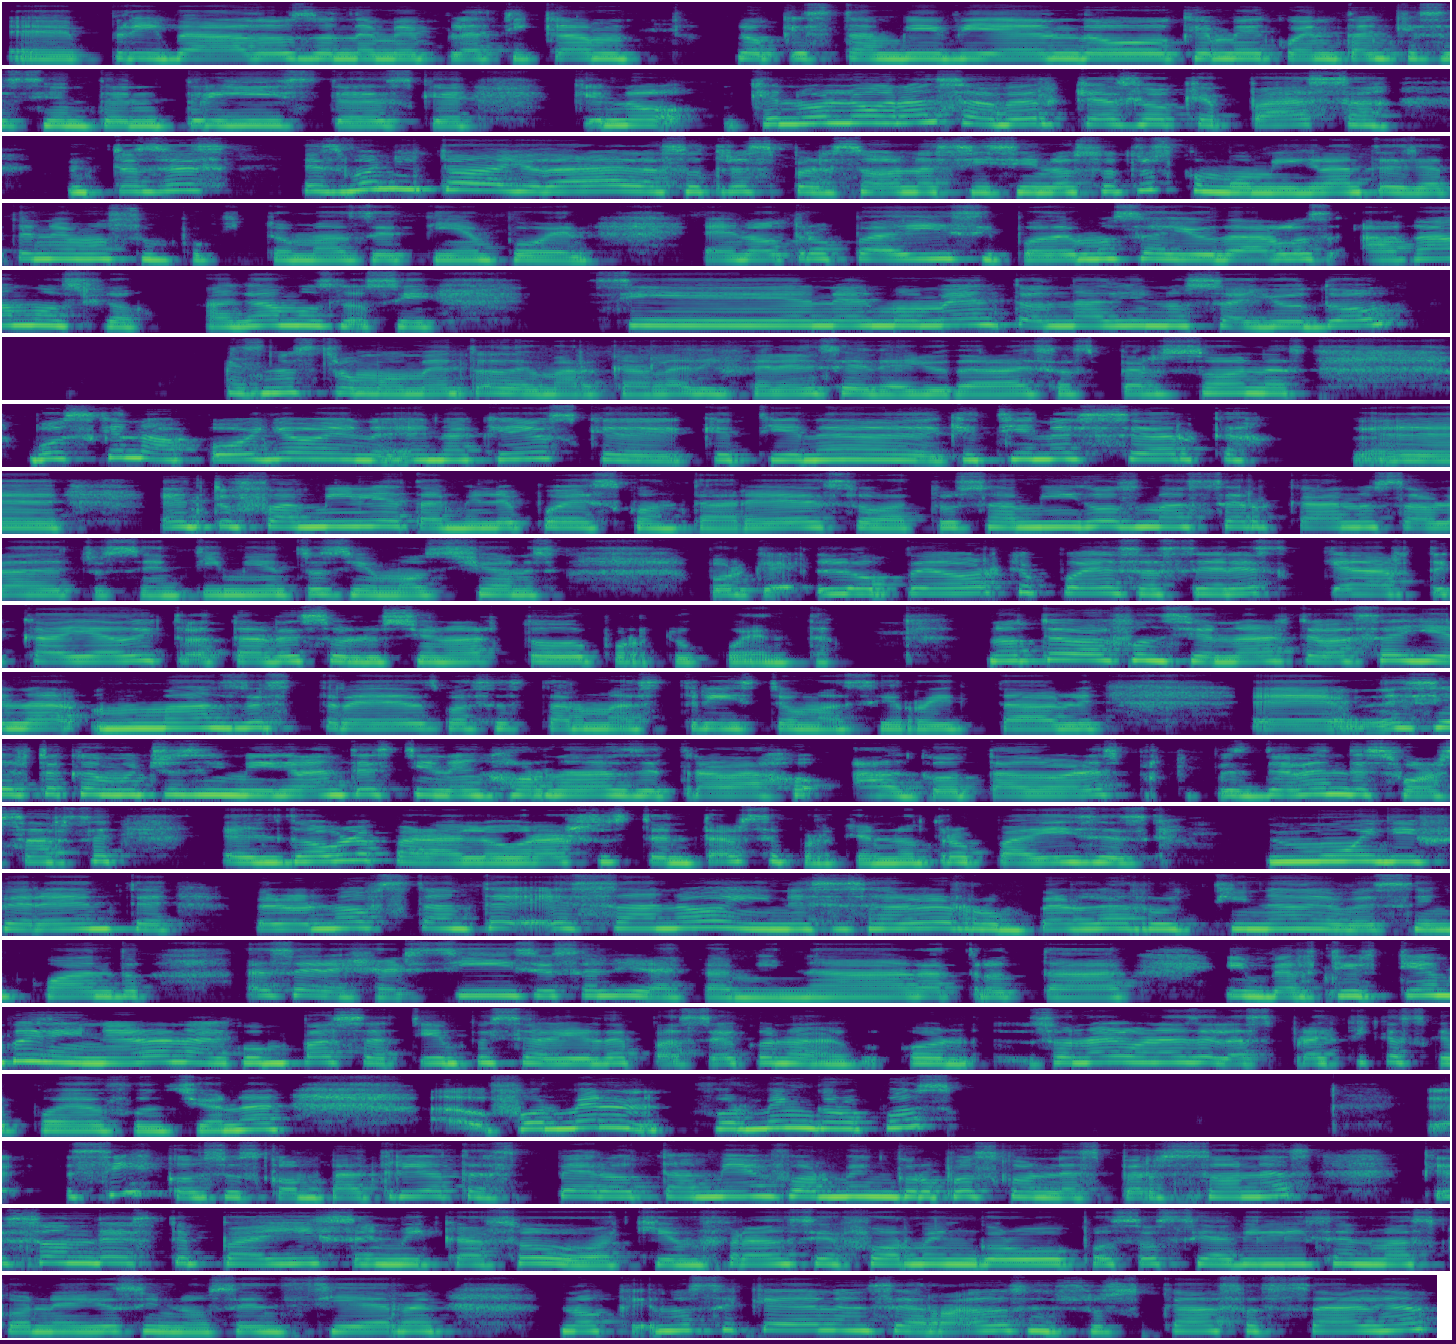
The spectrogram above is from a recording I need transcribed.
eh, privados donde me platican lo que están viviendo, que me cuentan que se sienten tristes, que, que, no, que no logran saber qué es lo que pasa. Entonces, es bonito ayudar a las otras personas y si nosotros como migrantes ya tenemos un poquito más de tiempo en, en otro país y podemos ayudarlos, hagámoslo, hagámoslo. Si, si en el momento nadie nos ayudó, es nuestro momento de marcar la diferencia y de ayudar a esas personas. Busquen apoyo en, en aquellos que, que, tiene, que tienes cerca. Eh, en tu familia también le puedes contar eso, a tus amigos más cercanos habla de tus sentimientos y emociones, porque lo peor que puedes hacer es quedarte callado y tratar de solucionar todo por tu cuenta. No te va a funcionar, te vas a llenar más de estrés, vas a estar más triste o más irritable. Eh, es cierto que muchos inmigrantes tienen jornadas de trabajo agotadoras porque pues deben de esforzarse el doble para lograr sustentarse porque en otro país es muy diferente, pero no obstante es sano y necesario romper la rutina de vez en cuando, hacer ejercicio, salir a caminar, a trotar, invertir tiempo y dinero en algún pasatiempo y salir de paseo con, con son algunas de las prácticas que pueden funcionar. Ah, formen, formen grupos sí, con sus compatriotas, pero también formen grupos con las personas que son de este país. En mi caso, aquí en Francia, formen grupos, sociabilicen más con ellos y no se encierren, no, que, no se queden encerrados en sus casas, salgan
